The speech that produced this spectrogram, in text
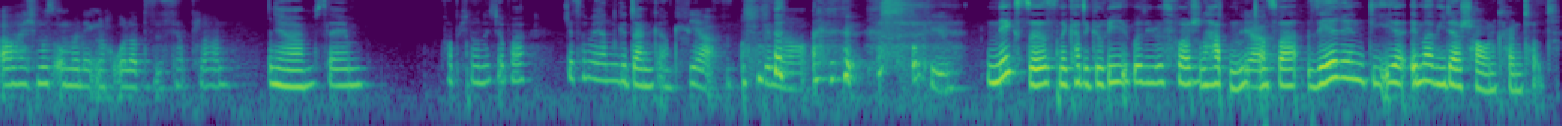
Oh, ich muss unbedingt noch Urlaub dieses Jahr planen. Ja, same. Habe ich noch nicht, aber jetzt haben wir ja einen Gedanken. Ja, genau. okay. Nächstes eine Kategorie, über die wir es vorher schon hatten. Ja. Und zwar Serien, die ihr immer wieder schauen könntet.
